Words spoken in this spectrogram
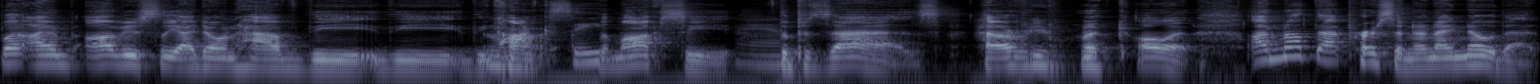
But I'm obviously I don't have the the the con- the moxie, the pizzazz, however you want to call it. I'm not that person, and I know that.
